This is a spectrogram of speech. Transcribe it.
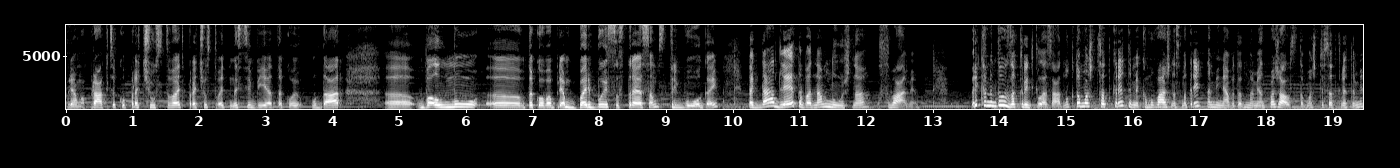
прямо практику прочувствовать, прочувствовать на себе такой удар, э, волну э, такого прям борьбы со стрессом, с тревогой. Тогда для этого нам нужно с вами Рекомендую закрыть глаза. Ну, кто может с открытыми, кому важно смотреть на меня в этот момент, пожалуйста, можете с открытыми.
